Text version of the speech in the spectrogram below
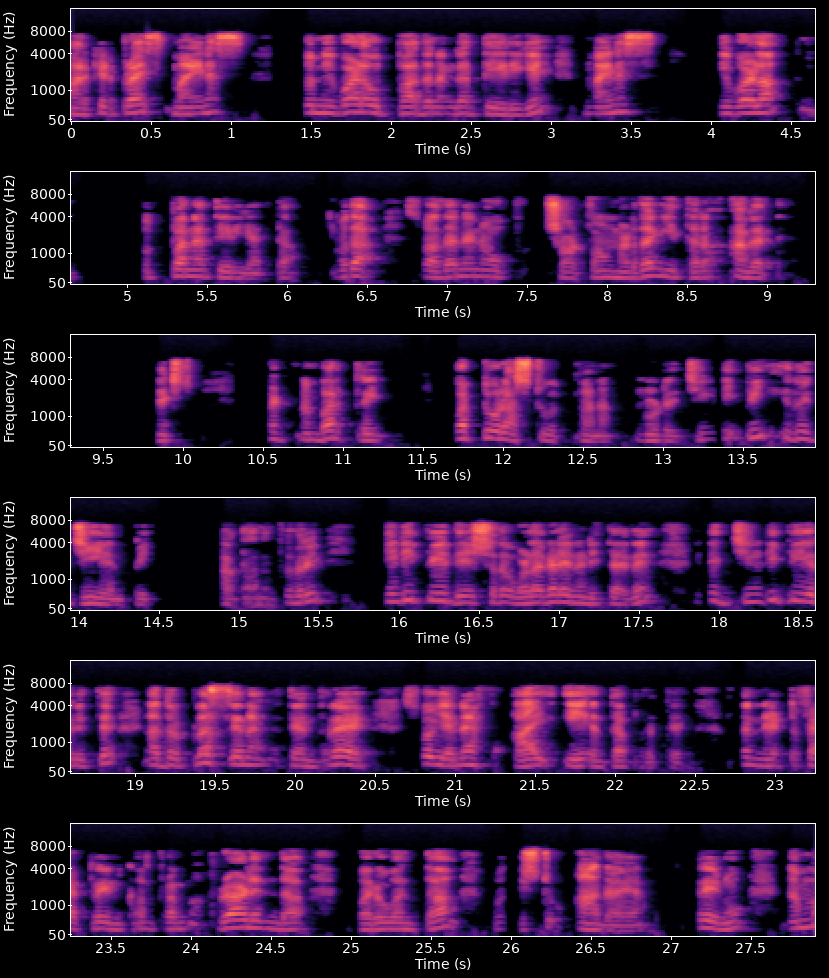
market price minus ನಿವ್ವಳ ಉತ್ಪಾದನಾಂಗ ತೆರಿಗೆ ಮೈನಸ್ ನಿವ್ವಳ ಉತ್ಪನ್ನ ತೆರಿಗೆ ಅಂತ. ಹೌದಾ? ಸೊ ಅದನ್ನೇ ನಾವು ಶಾರ್ಟ್ ಫಾರ್ಮ್ ಮಾಡಿದಾಗ ಈ ತರ ಆಗತ್ತೆ. ನೆಕ್ಸ್ಟ್ ಬಟ್ ನಂಬರ್ ತ್ರೀ ಒಟ್ಟು ರಾಷ್ಟ್ರ ಉತ್ಪನ್ನ. ನೋಡ್ರಿ ಜಿ ಡಿ ಪಿ ಇದು ಜಿ ಎನ್ ಪಿ ಅರ್ಥ ಆಗ್ತದ್ರಿ ಜಿ ಡಿ ಪಿ ದೇಶದ ಒಳಗಡೆ ನಡೀತಾ ಇದೆ. ಇದು ಜಿ ಡಿ ಇರುತ್ತೆ, ಅದ್ರ ಪ್ಲಸ್ ಏನಾಗುತ್ತೆ ಅಂದ್ರೆ so N F I A ಅಂತ ಬರುತ್ತೆ. Net factory income from abroad ಇಂದ ಬರುವಂತ ಒಂದಿಷ್ಟು ಆದಾಯ. ಏನು ನಮ್ಮ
